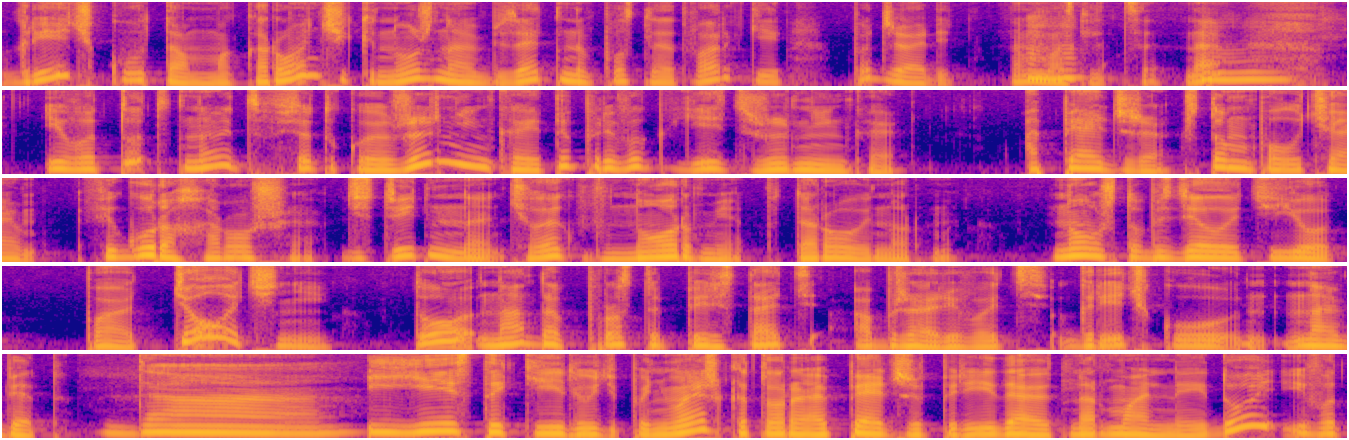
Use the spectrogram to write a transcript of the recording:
гречку, там, макарончики нужно обязательно после отварки поджарить на маслице, да? Мгм. И вот тут становится все такое жирненькое, и ты привык есть жирненькое. Опять же, что мы получаем? Фигура хорошая. Действительно, человек в норме, здоровой норме. Но чтобы сделать ее потелочней, то надо просто перестать обжаривать гречку на обед. Да. И есть такие люди, понимаешь, которые опять же переедают нормальной едой, и вот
